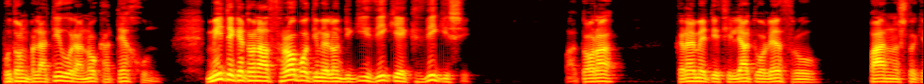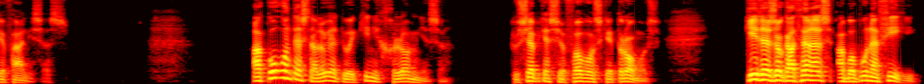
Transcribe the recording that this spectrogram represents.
που τον πλατή ουρανό κατέχουν. Μήτε και τον ανθρώπο τη μελλοντική δίκη εκδίκηση. Μα τώρα κρέμε τη θηλιά του ολέθρου πάνω στο κεφάλι σας. Ακούγοντας τα λόγια του εκείνη χλώμιασα. Τους έπιασε φόβος και τρόμος. Κοίταζε ο καθένας από πού να φύγει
